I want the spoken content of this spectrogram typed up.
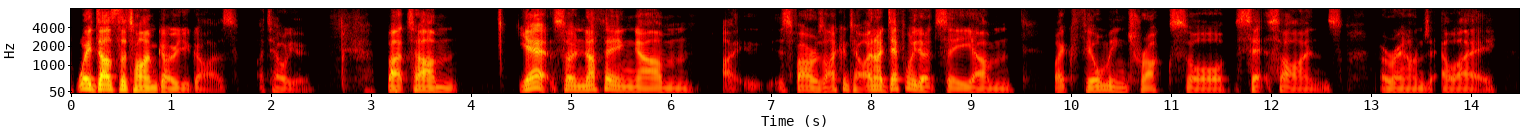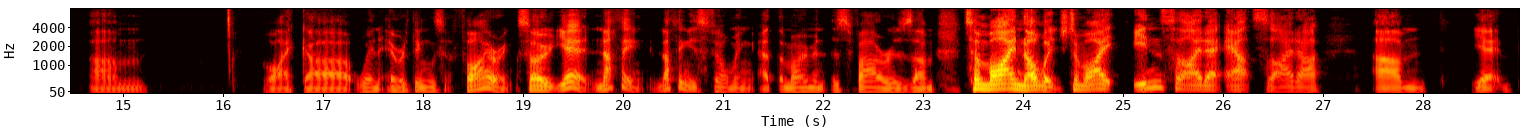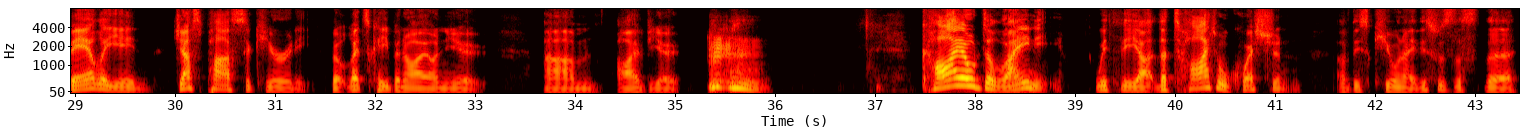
where does the time go, you guys? I tell you. But um, yeah, so nothing um I, as far as I can tell, and I definitely don't see um, like filming trucks or set signs around LA, um, like uh, when everything's firing. So yeah, nothing, nothing is filming at the moment, as far as um, to my knowledge, to my insider outsider, um, yeah, barely in, just past security. But let's keep an eye on you. Um, I view. Kyle Delaney with the uh, the title question of this Q and A. This was the the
